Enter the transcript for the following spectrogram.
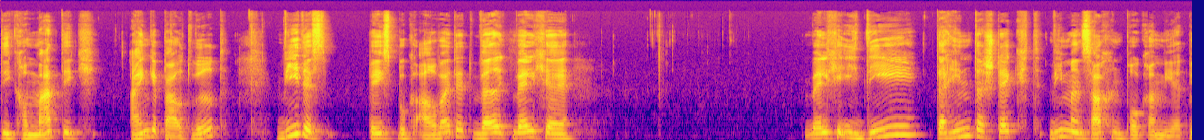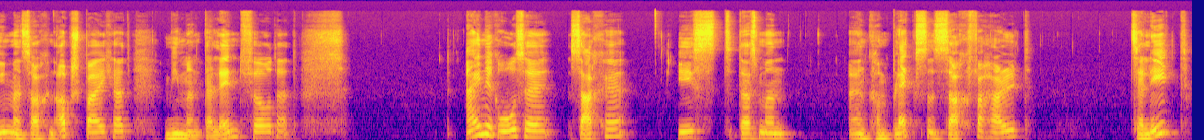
die Chromatik eingebaut wird, wie das Facebook arbeitet, welche, welche Idee dahinter steckt, wie man Sachen programmiert, wie man Sachen abspeichert, wie man Talent fördert. Eine große Sache ist, dass man einen komplexen Sachverhalt zerlegt,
